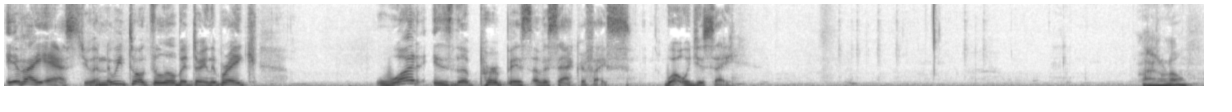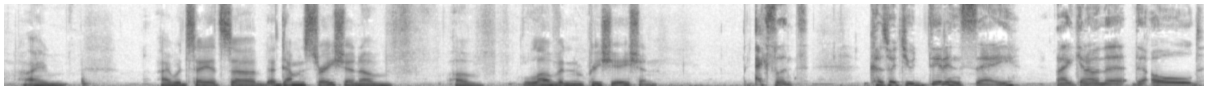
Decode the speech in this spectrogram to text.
If I asked you, and we talked a little bit during the break, what is the purpose of a sacrifice? What would you say? I don't know. I I would say it's a, a demonstration of of love and appreciation. Excellent. Because what you didn't say, like you know the the old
